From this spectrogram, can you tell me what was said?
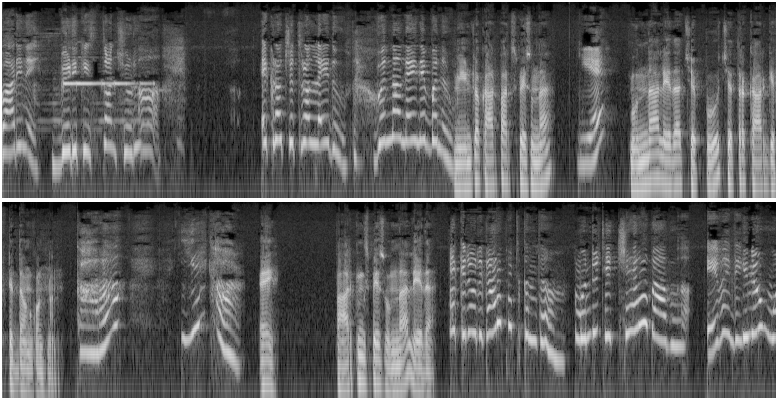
వాడినే వీడికి ఇస్తాను చూడు. ఇక్కడ చిత్రం లేదు. విన్నా నేనివ్వను మీ ఇంట్లో కార్ పార్క్ స్పేస్ ఉందా? ఏ? ఉందా లేదా చెప్పు. చిత్ర కార్ గిఫ్ట్ ఇద్దాం అనుకుంటున్నాను. కారా? ఏ కార్? ఏయ్ పార్కింగ్ స్పేస్ ఉందా లేదా? ఇక్కడ ఒక కారు ముందు తెచ్చారా బాబు? ఏమైంది? You know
